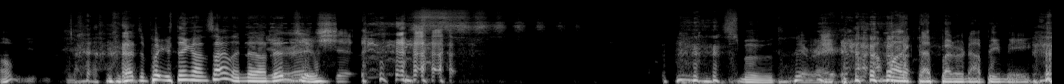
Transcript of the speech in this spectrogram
Oh, you had to put your thing on silent now, Yeah, didn't right, you? Shit. Smooth. Yeah, right. I'm like, that better not be me.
